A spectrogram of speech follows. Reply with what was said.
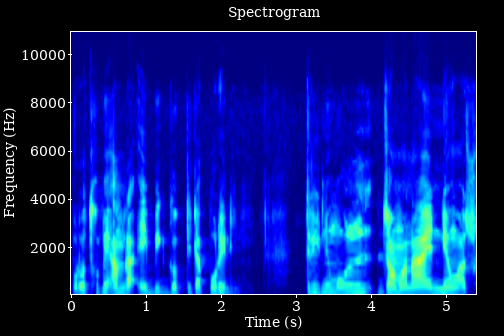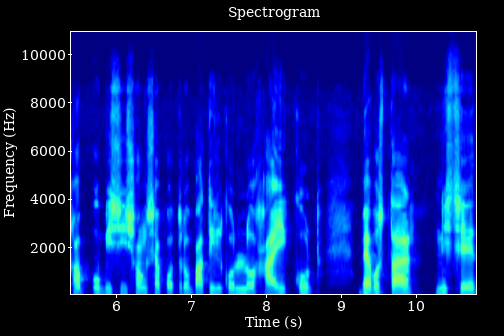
প্রথমে আমরা এই বিজ্ঞপ্তিটা পড়ে নিই। তৃণমূল জমানায় নেওয়া সব ওবিসি শংসাপত্র বাতিল করল হাইকোর্ট। ব্যবস্থার নিষেধ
